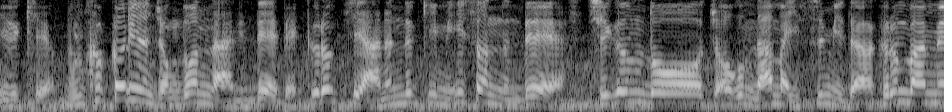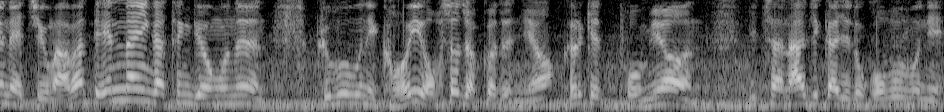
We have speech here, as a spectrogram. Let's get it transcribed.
이렇게 물컥거리는 정도는 아닌데 매끄럽지 않은 느낌이 있었는데 지금도 조금 남아 있습니다. 그런 반면에 지금 아반떼 N9 같은 경우는 그 부분이 거의 없어졌거든요. 그렇게 보면 이 차는 아직까지도 그 부분이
